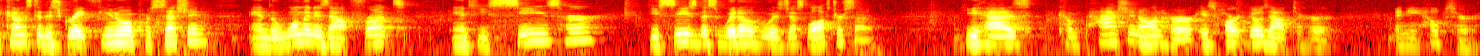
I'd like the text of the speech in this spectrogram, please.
comes to this great funeral procession, and the woman is out front and he sees her. He sees this widow who has just lost her son. He has compassion on her. His heart goes out to her, and he helps her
